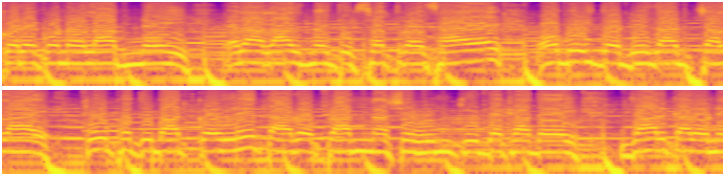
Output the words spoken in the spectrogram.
করে কোনো লাভ নেই। এরা রাজনৈতিক ছত্র ছায় অবৈধ ডেজার্ট চালায়। কেউ প্রতিবাদ করলে তারও প্রাণনাশের হুমকি দেখা দেয়। যার কারণে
